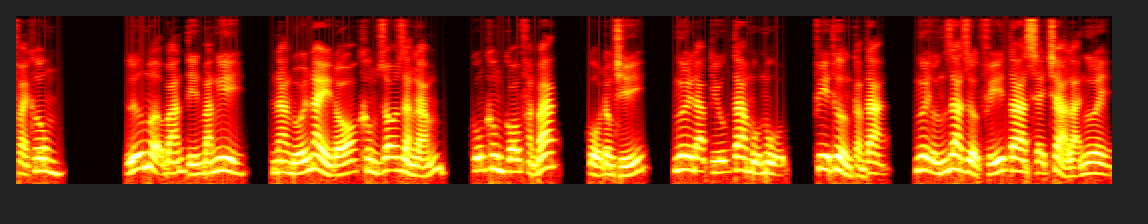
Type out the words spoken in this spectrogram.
Phải không? Lữ mợ bán tín bán nghi, nàng đối này đó không rõ ràng lắm, cũng không có phản bác, cổ đồng chí, ngươi đã cứu ta mụ mụ, phi thường cảm tạ, ngươi ứng ra dược phí ta sẽ trả lại ngươi.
